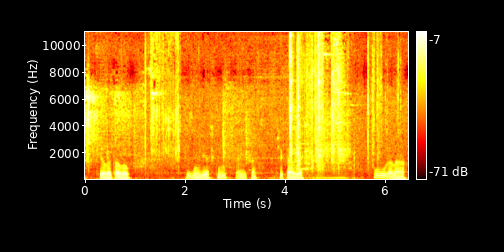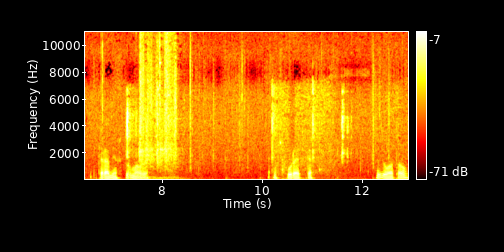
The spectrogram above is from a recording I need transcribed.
fioletową z niebieskim, także ciekawie. Ulala, i karabin szturmowy. Mam czwóreczkę złotą.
